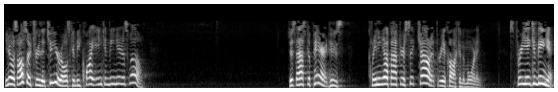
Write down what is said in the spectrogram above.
You know, it's also true that two year olds can be quite inconvenient as well. Just ask a parent who's cleaning up after a sick child at 3 o'clock in the morning. It's pretty inconvenient.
